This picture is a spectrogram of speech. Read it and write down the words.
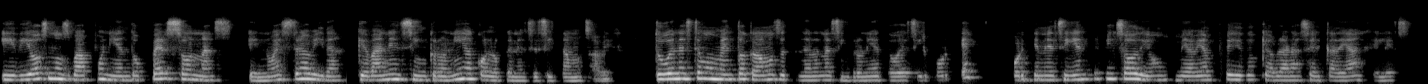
y Dios nos va poniendo personas en nuestra vida que van en sincronía con lo que necesitamos saber. Tú en este momento acabamos de tener una sincronía, te voy a decir por qué. Porque en el siguiente episodio me habían pedido que hablara acerca de ángeles,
